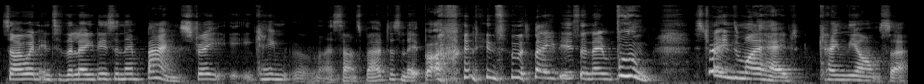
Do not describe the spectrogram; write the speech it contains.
So I went into the ladies, and then bang, straight it came. Oh, that sounds bad, doesn't it? But I went into the ladies, and then boom, straight into my head came the answer.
